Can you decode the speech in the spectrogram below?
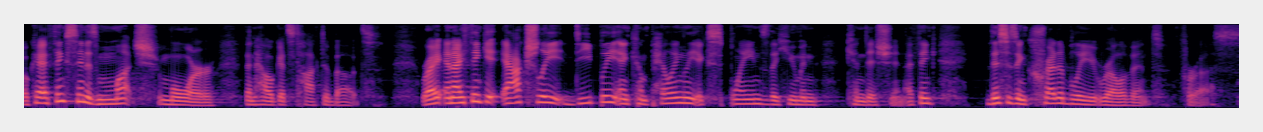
Okay, I think sin is much more than how it gets talked about, right? And I think it actually deeply and compellingly explains the human condition. I think this is incredibly relevant for us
